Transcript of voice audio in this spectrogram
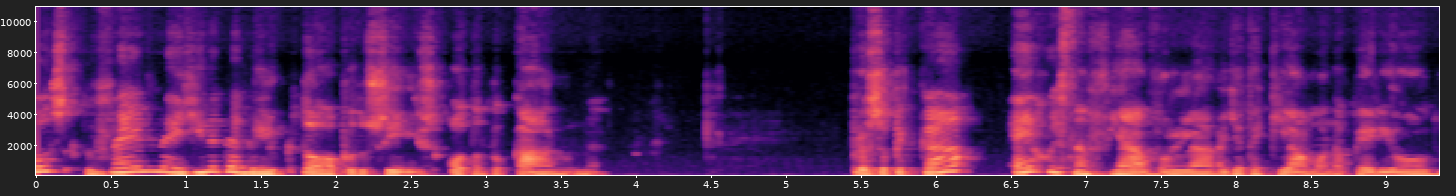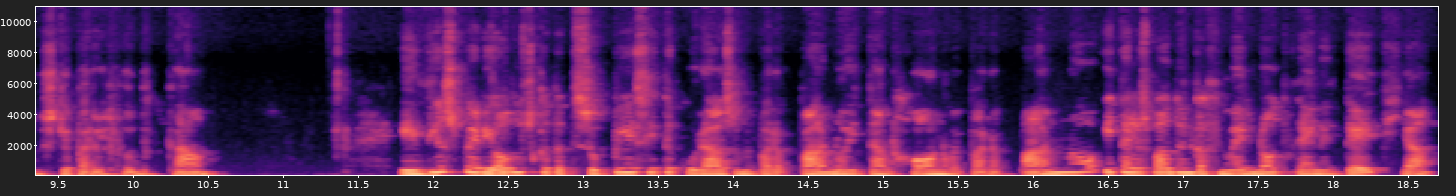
πώς δεν γίνεται αντιληπτό από τους ίδιους όταν το κάνουν. Προσωπικά έχω αισθανθεί άβολα για τα κλάμωνα περιόδους και παρελθοντικά, ιδίως περιόδους κατά τις οποίες είτε κουράζομαι παραπάνω, είτε αγχώνομαι παραπάνω, ή τέλος πάντων η καθημερινότητα είναι τέτοια,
